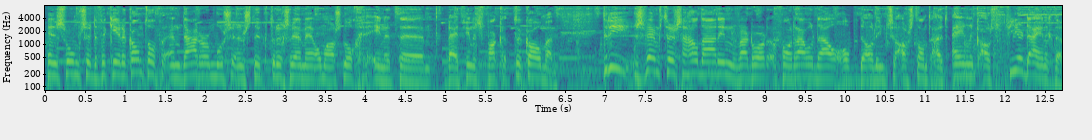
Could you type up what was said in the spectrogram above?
en zwom ze de verkeerde kant op. En daardoor moest ze een stuk terugzwemmen om alsnog in het, uh, bij het finishvak te komen. Drie zwemsters haalden daarin, waardoor Van Rouwendaal op de Olympische afstand uiteindelijk als vierde eindigde.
